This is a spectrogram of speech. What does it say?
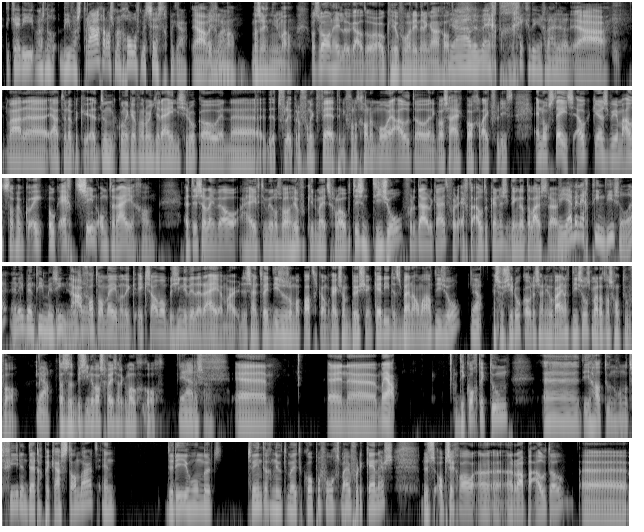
Die caddy was, nog, die was trager als mijn Golf met 60 pk. Ja, was niet normaal. Was echt niet normaal. Was wel een hele leuke auto hoor. Ook heel veel herinneringen aan gehad. Ja, we hebben echt gekke dingen gedaan. Ja, maar eh, ja, toen, heb ik, eh, toen kon ik even een rondje rijden in die Scirocco. En eh het flipperen vond ik vet. En ik vond het gewoon een mooie auto. En ik was eigenlijk wel gelijk verliefd. En nog steeds, elke keer als ik weer in mijn auto stap, heb ik ook echt zin om te rijden gewoon. Het is alleen wel, hij heeft inmiddels wel heel veel kilometers gelopen. Het is een diesel, voor de duidelijkheid. Voor de echte autokenners. Ik denk dat de luisteraars... Ja, jij bent echt team diesel, hè? En ik ben team benzine. Dat Nou, valt wel mee, want ik, ik zou wel benzine willen rijden. Maar er zijn twee diesels op mijn pad gekomen. Kijk, zo'n busje en caddy, dat is bijna allemaal diesel. Ja. En zo'n Scirocco, er zijn heel weinig diesels, maar dat was gewoon toeval. Ja. Want als het benzine was geweest, had ik hem ook gekocht. Ja, dat is waar. Ehm, en, eh, maar ja, die kocht ik toen. eh, die had toen 134 pk standaard en 320 newtonmeter koppel volgens mij voor de kenners. Dus op zich wel een, een- een rappe auto, eh,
